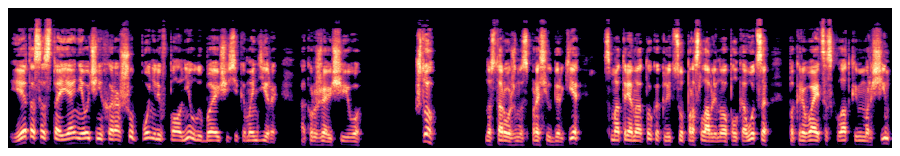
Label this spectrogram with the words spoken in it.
И это состояние очень хорошо поняли вполне улыбающиеся командиры, окружающие его. «Что?» – настороженно спросил Берке, смотря на то, как лицо прославленного полководца покрывается складками морщин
